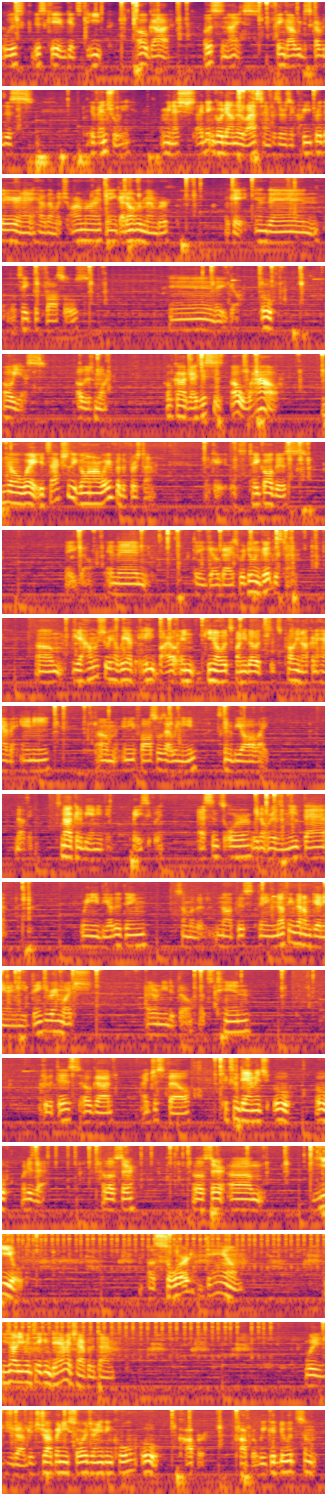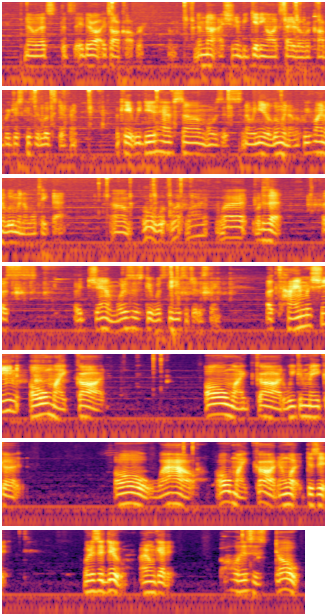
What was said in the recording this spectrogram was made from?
Oh, this this cave gets deep. Oh God. Oh, this is nice. Thank God we discovered this eventually. I mean, I, I didn't go down there last time because there was a creeper there and I didn't have that much armor, I think. I don't remember. Okay, and then we'll take the fossils. And there you go. Oh, oh yes. Oh, there's more. Oh god, guys, this is... Oh, wow. No way. It's actually going our way for the first time. Okay, let's take all this. There you go. And then, there you go, guys. We're doing good this time. Um, yeah, how much do we have? We have eight bio, and you know what's funny though? It's it's probably not gonna have any, um, any fossils that we need. It's gonna be all like nothing. It's not gonna be anything basically. Essence ore, we don't really need that. We need the other thing. Some of the, not this thing. Nothing that I'm getting I need. Thank you very much. I don't need it though. That's tin. Do with this. Oh god. I just fell. Took some damage. Ooh. Ooh. What is that? Hello, sir. Hello, sir. Um, yield. A sword? Damn. He's not even taking damage half of the time. What did you drop? Did you drop any swords or anything cool? Ooh, copper. Copper. We could do with some... No, that's... that's they're all, It's all copper. I'm not... I shouldn't be getting all excited over copper just because it looks different. Okay, we did have some... What was this? No, we need aluminum. If we find aluminum, we'll take that. Um, oh, what, what, what, what? What is that? A, a gem. What does this do? What's the usage of this thing? A time machine? Oh my god. Oh my god. We can make a... Oh, wow. Oh my god. And what? Does it... What does it do? I don't get it. Oh, this is dope.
